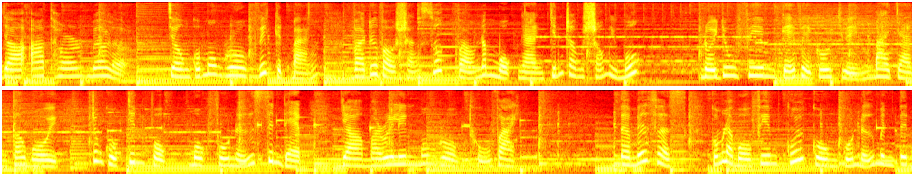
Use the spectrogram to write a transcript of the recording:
do Arthur Miller, chồng của Monroe viết kịch bản và đưa vào sản xuất vào năm 1961. Nội dung phim kể về câu chuyện ba chàng cao bồi trong cuộc chinh phục một phụ nữ xinh đẹp do Marilyn Monroe thủ vai. The Memphis cũng là bộ phim cuối cùng của nữ minh tinh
